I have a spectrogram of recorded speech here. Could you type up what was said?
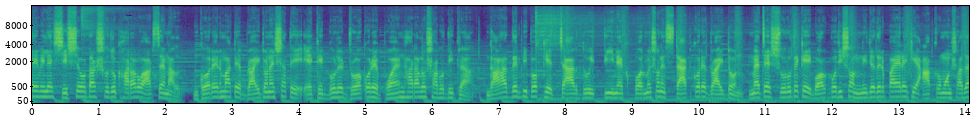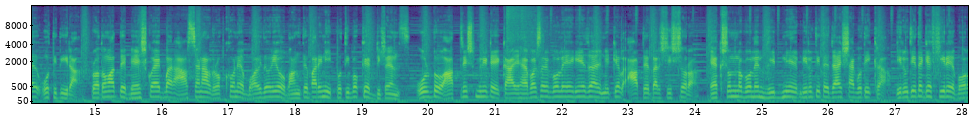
টেবিলে শীর্ষে ওঠার সুযোগ হারালো আর্সেনাল। গড়ের মাঠে ব্রাইটনের সাথে এক এক গোলে ড্র করে পয়েন্ট হারালো স্বাগতিকরা। গানারদের বিপক্ষে চার দুই তিন এক ফরমেশনে স্টার্ট করে ব্রাইটন। ম্যাচের শুরু থেকেই বল পজিশন নিজেদের পায়ে রেখে আক্রমণ সাজায় অতিথিরা। প্রথমার্ধে বেশ কয়েকবার আর্সেনাল রক্ষণে ভয় ধরিয়েও ভাঙতে পারেনি প্রতিপক্ষের ডিফেন্স। উল্টো আটত্রিশ মিনিটে কাই হ্যাভার্সের গোলে এগিয়ে যায় মিকেল আর্তেতার শিষ্যরা। এক শূন্য গোলের ভিড নিয়ে বিরতিতে যায় স্বাগতিকরা। বিরতি থেকে ফিরে বড়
